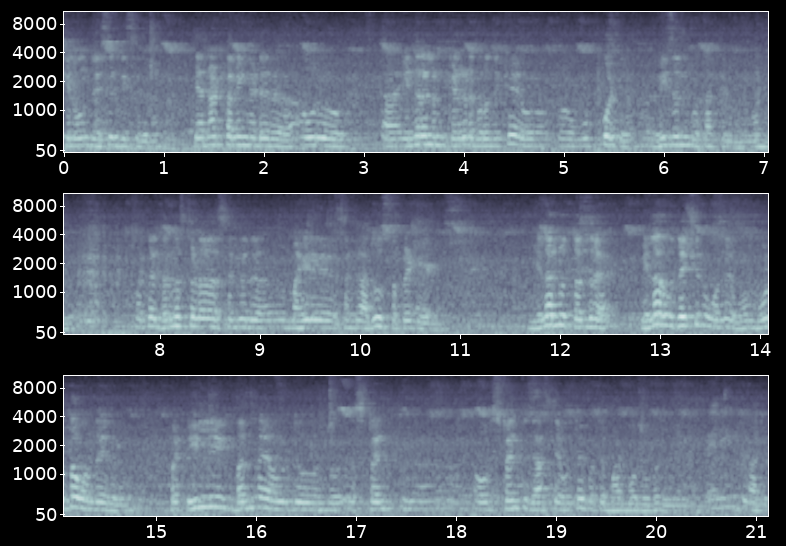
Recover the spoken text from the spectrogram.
ಕೆಲವೊಂದು S S D C they are not coming under ಅವರು ಏನಾರ ನಮ್ಮ ಕೆಳಗಡೆ ಬರೋದಕ್ಕೆ ಒಪ್ಕೊಟ್ಟು ರೀಸನ್ ಗೊತ್ತಾಗ್ತಿಲ್ಲ ನನಗೆ ಒಂದು. ಮತ್ತು ಧರ್ಮಸ್ಥಳ ಸಂಘದ ಮಹಿಳೆ ಸಂಘ ಅದು ಸಪ್ರೇಟ್ ಇದೆ. ಎಲ್ಲರನ್ನೂ ತಂದರೆ ಎಲ್ಲರ ಉದ್ದೇಶನೂ ಒಂದೇ ಮೋಟೋ ಒಂದೇ ಇದೆ ಬಟ್ ಇಲ್ಲಿ ಬಂದರೆ ಅವ್ರದ್ದು ಒಂದು ಸ್ಟ್ರೆಂತ್ ಅವ್ರ ಸ್ಟ್ರೆಂತ್ ಜಾಸ್ತಿ ಆಗುತ್ತೆ ಮತ್ತು ಮಾಡ್ಬೋದು ಅನ್ನೋದು ಅದು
